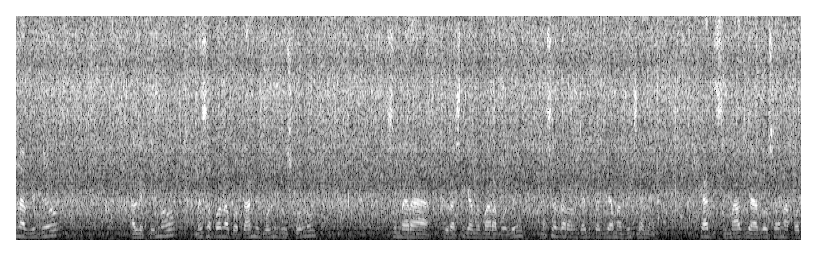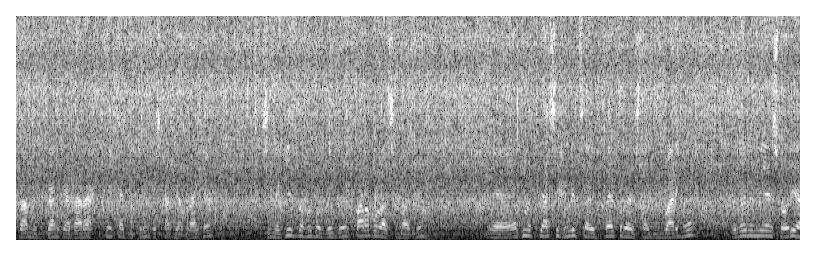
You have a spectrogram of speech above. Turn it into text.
ένα βίντεο αληθινό μέσα από ένα ποτάμι πολύ δύσκολο. Σήμερα κουραστήκαμε πάρα πολύ. Μας έφεραν κάτι παιδιά μας δείξανε κάτι σημάδια εδώ σε ένα ποτάμι που κάνει καταράχτη και έχει κάτι τρύπες, κάποια βράχια. Συνεχίζεται αυτό το βίντεο, έχει πάρα πολλά σημάδια. Ε, έχουν πιάσει γλίτσα οι πέτρες στα βάρια. Εδώ είναι μια ιστορία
